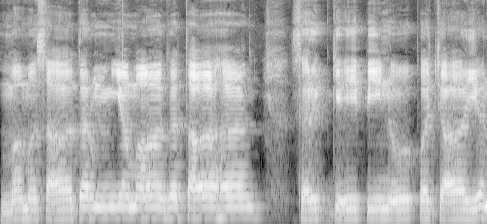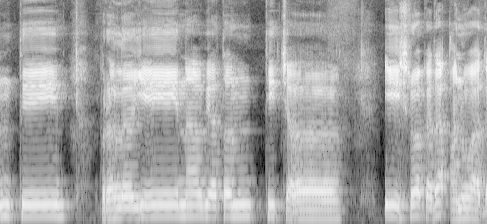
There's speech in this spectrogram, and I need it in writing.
ಮಮ ಸಾಧರ್ಮ್ಯಮಾಗತಾಃ ಸರ್ಗೇಪಿ ನೋಪಜಾಯಂತೆ ಪ್ರಲಯೇನ ವ್ಯತಂತಿ ಚ ಈ ಶ್ಲೋಕದ ಅನುವಾದ,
